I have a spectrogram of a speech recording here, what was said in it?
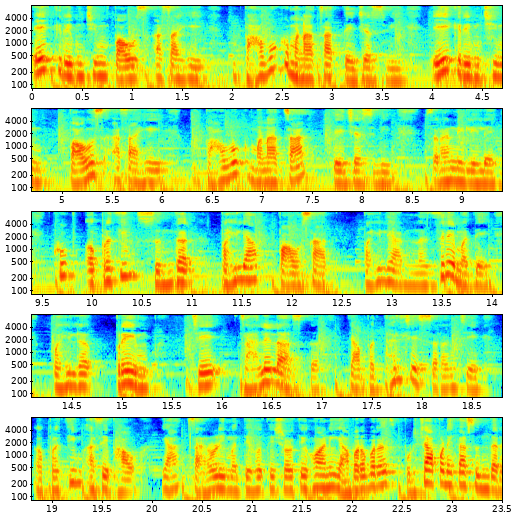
एक रिमझिम पाऊस असाही भावूक मनाचा तेजस्वी. एक रिमझिम पाऊस असाही भावूक मनाचा तेजस्वी. सरांनी लिहिलं आहे खूप अप्रतिम सुंदर पहिल्या पावसात पहिल्या नजरेमध्ये पहिलं प्रेम जे झालेलं असतं त्याबद्दलचे सरांचे अप्रतिम असे भाव या चारोळीमध्ये होते श्रोते हो. आणि याबरोबरच पुढच्या आपण एका सुंदर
